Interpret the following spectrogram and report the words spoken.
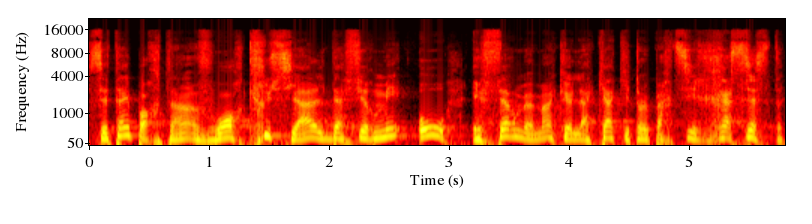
C'est important, voire crucial, d'affirmer haut et fermement que la CAQ est un parti raciste.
